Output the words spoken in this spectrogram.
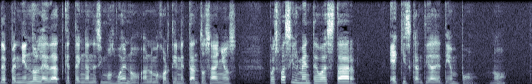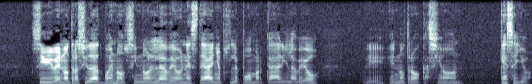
dependiendo la edad que tengan decimos, bueno, a lo mejor tiene tantos años, pues fácilmente va a estar X cantidad de tiempo, ¿no? Si vive en otra ciudad, bueno, si no la veo en este año, pues le puedo marcar y la veo eh, en otra ocasión, qué sé yo.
